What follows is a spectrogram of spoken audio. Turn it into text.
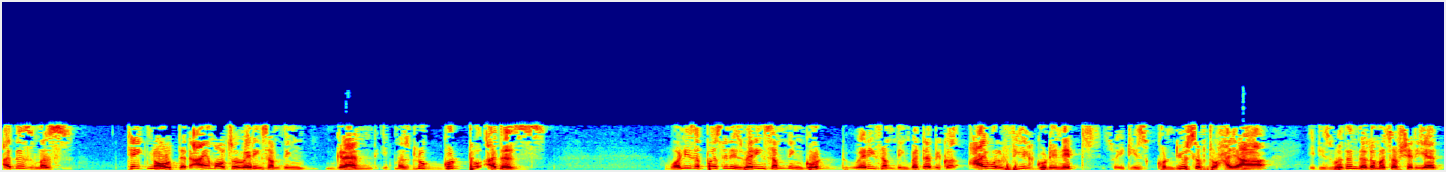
Others must take note that I am also wearing something grand. It must look good to others. One is a person is wearing something good, wearing something better because I will feel good in it. So it is conducive to haya. It is within the limits of shariat.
